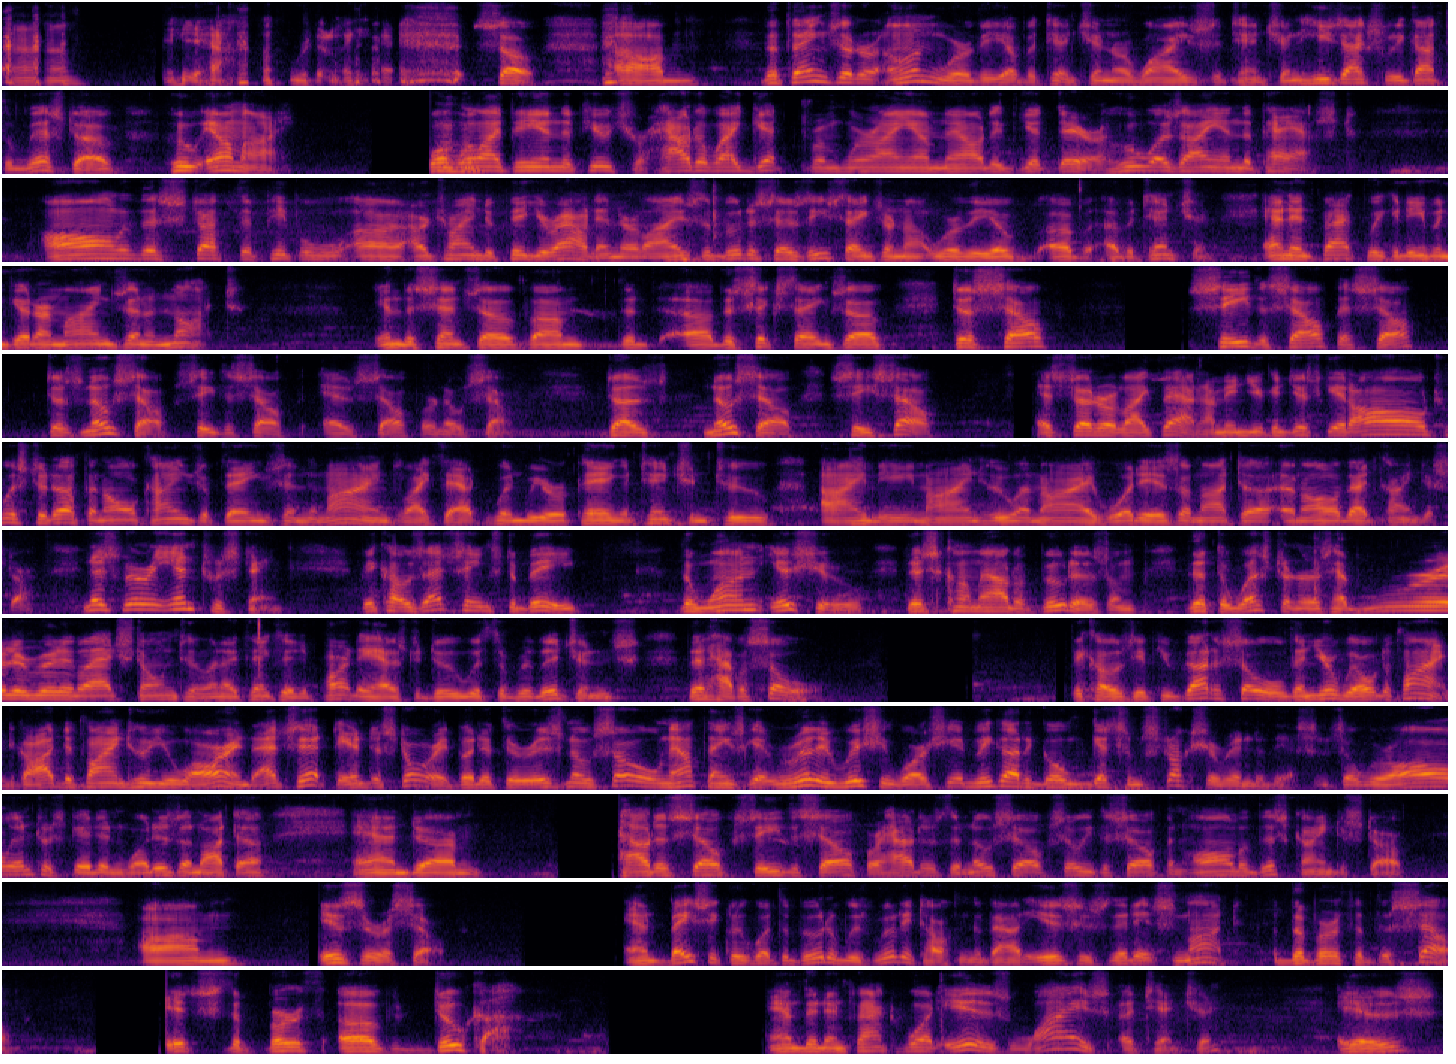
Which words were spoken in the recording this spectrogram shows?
Uh-huh. yeah, really. So, um, the things that are unworthy of attention or wise attention, he's actually got the list of who am I? What will I be in the future? How do I get from where I am now to get there? Who was I in the past? All of this stuff that people uh, are trying to figure out in their lives, the Buddha says these things are not worthy of, of, of attention. And in fact, we could even get our minds in a knot in the sense of um, the, uh, the six things of does self see the self as self? Does no self see the self as self or no self? Does no self see self, etc., like that? I mean, you can just get all twisted up in all kinds of things in the mind like that when we are paying attention to I, me, mine, who am I, what is anatta, and all of that kind of stuff. And it's very interesting because that seems to be the one issue that's come out of Buddhism that the Westerners have really, really latched onto. And I think that it partly has to do with the religions that have a soul. Because if you've got a soul, then you're well defined. God defined who you are, and that's it, end of story. But if there is no soul, now things get really wishy washy, and we got to go get some structure into this. And so we're all interested in what is anatta and um, how does self see the self, or how does the no self see the self, and all of this kind of stuff. Um, is there a self? And basically, what the Buddha was really talking about is, is that it's not the birth of the self, it's the birth of dukkha. And that, in fact, what is wise attention is,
